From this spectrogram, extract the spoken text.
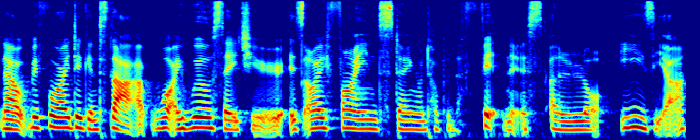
Now, before I dig into that, what I will say to you is I find staying on top of the fitness a lot easier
